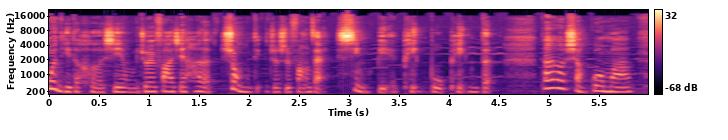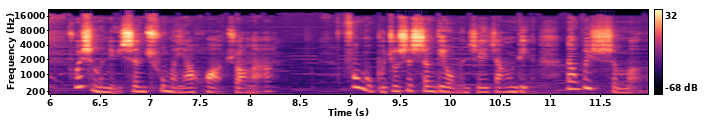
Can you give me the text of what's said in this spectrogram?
问题的核心，我们就会发现它的重点就是放在性别平不平等。大家有想过吗？为什么女生出门要化妆啊？父母不就是生给我们这张脸？那为什么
